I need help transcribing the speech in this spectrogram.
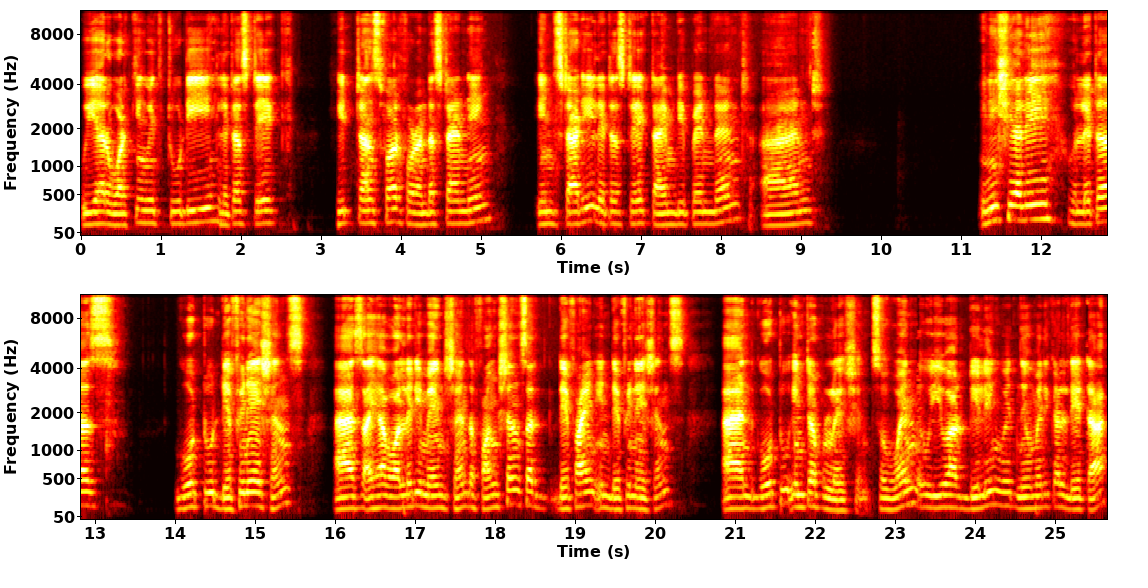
We are working with 2d let us take heat transfer for understanding in study. Let us take time dependent and initially let us go to definitions. As I have already mentioned the functions are defined in definitions and go to interpolation. So when you are dealing with numerical data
